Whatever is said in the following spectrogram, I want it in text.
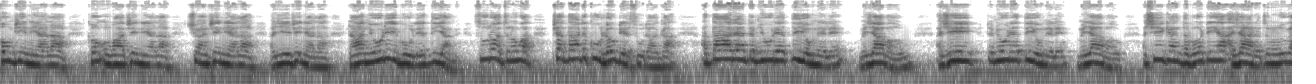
ခုံဖြစ်နေရလားခုံအဝါဖြစ်နေရလားရွှန်ဖြစ်နေရလားအရေးဖြစ်နေရလားဒါမျိုးတွေကိုလည်းသိရမယ်ဆိုတော့ကျွန်တော်ကဖြတ်သားတစ်ခုလုပ်တယ်ဆိုတာကအသားတန်းတစ်မျိုးတည်းသိုံနဲ့လည်းမရပါဘူး အရေးတစ်မျိုးတည်းသိုံနဲ့လည်းမရပါဘူးအရှိကန်သဘောတရားအရာတော့ကျွန်တော်တို့က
